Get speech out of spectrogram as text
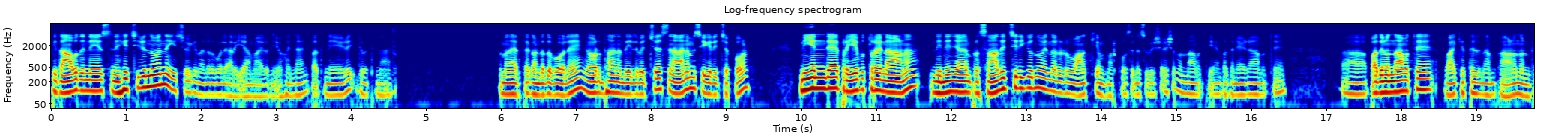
പിതാവ് തന്നെ സ്നേഹിച്ചിരുന്നുവെന്ന് ഈശോയ്ക്ക് നല്ലതുപോലെ അറിയാമായിരുന്നു. യോഹന്നാൻ പതിനേഴ് ഇരുപത്തിനാല്. നമ്മൾ നേരത്തെ കണ്ടതുപോലെ യോർധാ നദിയിൽ വെച്ച് സ്നാനം സ്വീകരിച്ചപ്പോൾ നീ എന്റെ പ്രിയപുത്രനാണ് നിന്നെ ഞാൻ പ്രസാദിച്ചിരിക്കുന്നു എന്നുള്ളൊരു വാക്യം മർക്കോസിന്റെ സുവിശേഷം ഒന്നാമത്തെ പതിനേഴാമത്തെ പതിനൊന്നാമത്തെ വാക്യത്തിൽ നാം കാണുന്നുണ്ട്.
